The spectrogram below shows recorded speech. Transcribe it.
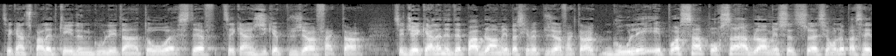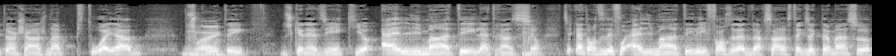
sais, quand tu parlais de Caden Goulet tantôt, Steph, tu sais, quand je dis qu'il y a plusieurs facteurs, tu sais, Jake Allen n'était pas à blâmer parce qu'il y avait plusieurs facteurs. Goulet n'est pas 100% à blâmer cette situation-là parce que ça a été un changement pitoyable du côté du Canadien qui a alimenté la transition. Tu sais, quand on dit des fois alimenter les forces de l'adversaire, c'est exactement ça.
